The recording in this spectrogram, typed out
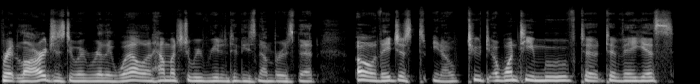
writ large is doing really well? And how much do we read into these numbers that oh they just you know two one team moved to, to vegas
